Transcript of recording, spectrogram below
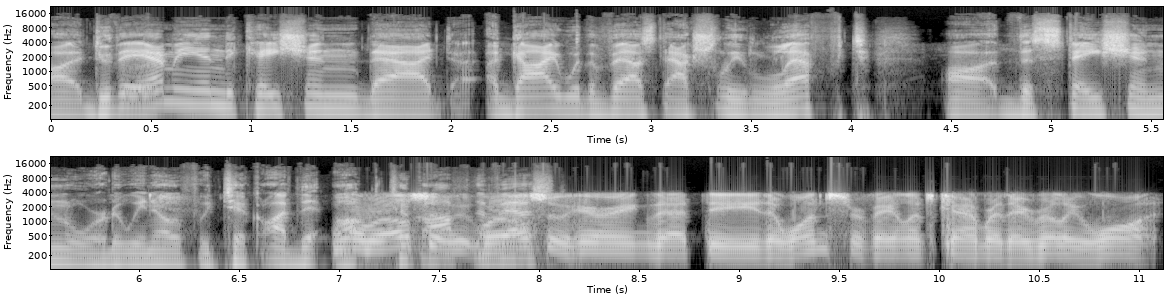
Uh, do they have any indication that a guy with a vest actually left uh, the station, or do we know if we took, off the, Well, we're took also off the we're vest? also hearing that the the one surveillance camera they really want,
